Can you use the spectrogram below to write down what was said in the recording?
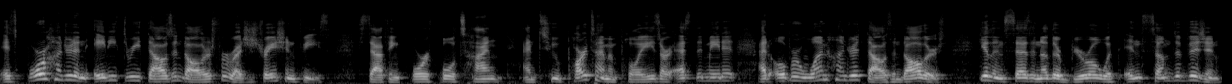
is $483,000 for registration fees. Staffing four full time and two part time employees are estimated at over $100,000. Gillan says another bureau within some division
